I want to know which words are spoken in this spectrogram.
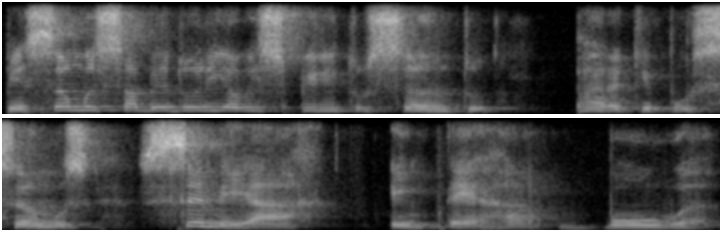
peçamos sabedoria ao Espírito Santo para que possamos semear em terra boa,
